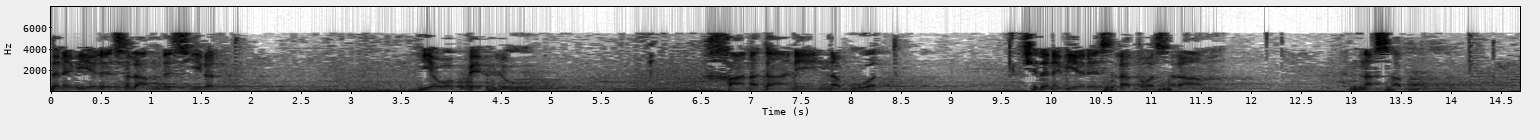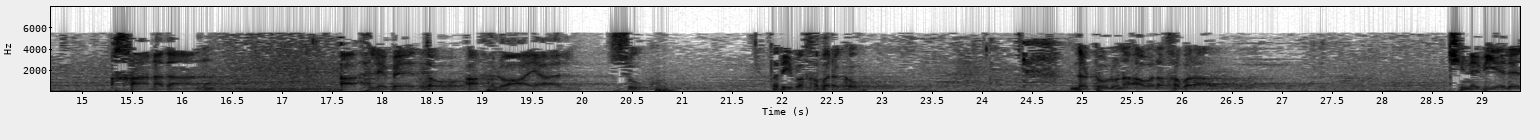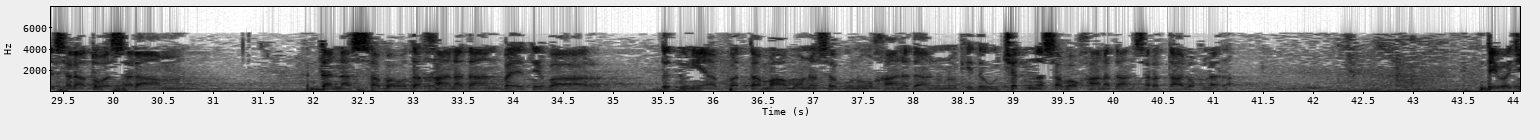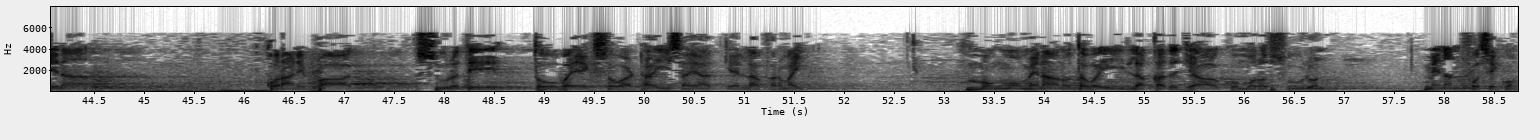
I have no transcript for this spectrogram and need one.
د نبی علی السلام د سیرت یو پهلو خاندان نبوت چې د نبی علی السلام نسب خاندان اهل بیت او اهل عیال سوق په دې به خبره کو د ټولو نه اوله خبره چې نبی علیہ الصلوۃ والسلام د نسب او د خاندان په اعتبار د دنیا په تمامو نسبونو خاندانونو کې د اوچت نسب او خاندان سره تعلق لري دیو جنا قرآن پاک سورت توبہ ایک سو اٹھائیس آیات کے اللہ فرمائی مونگ مومنانو توئی لقد جاکم رسول من انفسکم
